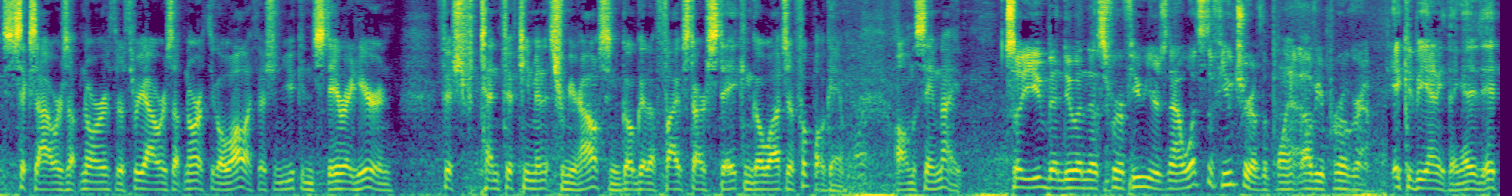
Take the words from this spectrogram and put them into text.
six hours up north or three hours up north to go walleye fishing. You can stay right here and fish 10, 15 minutes from your house and go get a five star steak and go watch a football game all in the same night. So you've been doing this for a few years now. What's the future of the plan of your program? It could be anything. It, it,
